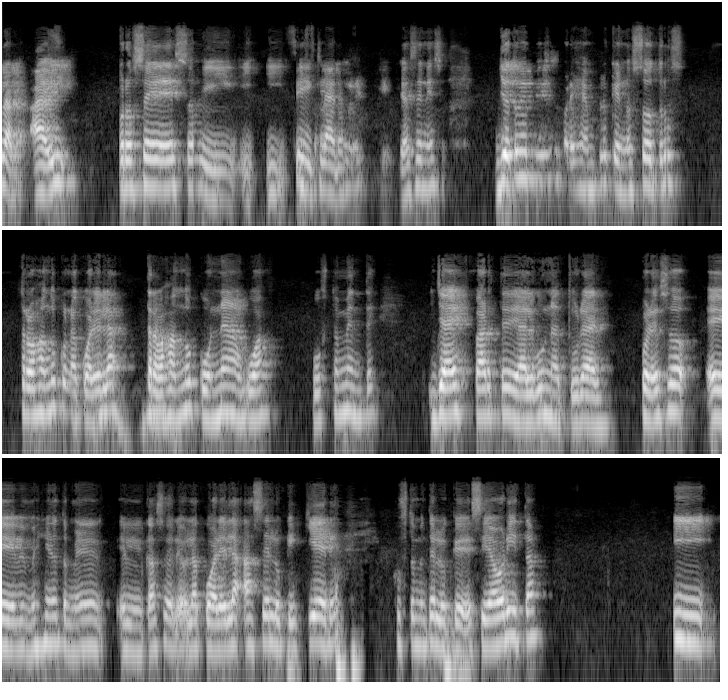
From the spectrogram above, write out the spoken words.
claro, hay procesos y, sí, claro. que hacen eso. Yo también pienso, por ejemplo, que nosotros, trabajando con acuarela, trabajando con agua, justamente, ya es parte de algo natural. Por eso eh, me imagino también en el caso de Leo, la acuarela hace lo que quiere, justamente lo que decía ahorita. Y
